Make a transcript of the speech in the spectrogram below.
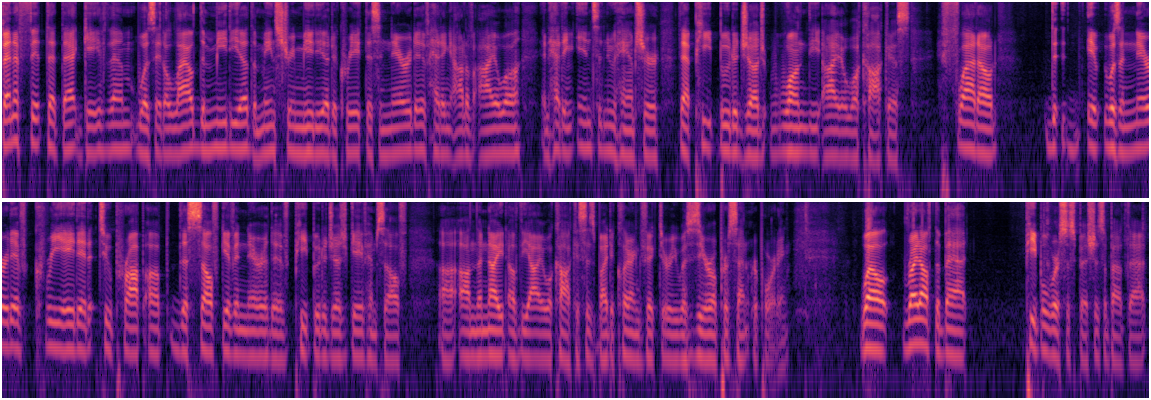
benefit that that gave them was it allowed the media, the mainstream media, to create this narrative heading out of Iowa and heading into New Hampshire that Pete Buttigieg won the Iowa caucus flat out it was a narrative created to prop up the self-given narrative Pete Buttigieg gave himself uh, on the night of the Iowa caucuses by declaring victory with zero percent reporting. Well, right off the bat, people were suspicious about that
